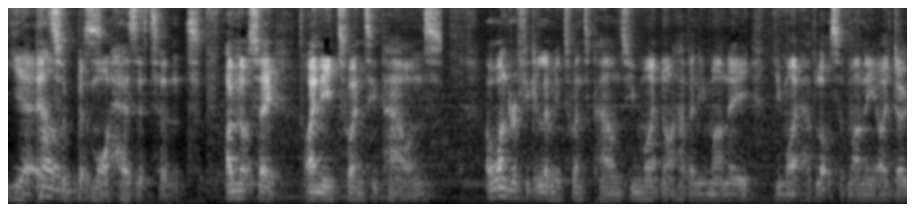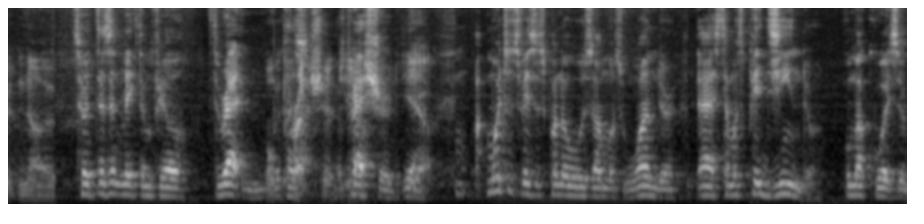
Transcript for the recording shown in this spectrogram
Yeah, it's a bit more hesitant. I'm not saying I need twenty pounds. I wonder if you could lend me twenty pounds. You might not have any money. You might have lots of money. I don't know. So it doesn't make them feel threatened. Or because- pressured, yeah. Pressured, yeah. M- Muitas vezes quando usamos wonder, eh, estamos pedindo uma coisa,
